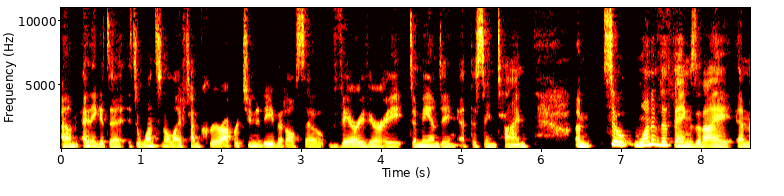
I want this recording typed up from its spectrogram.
um, i think it's a it's a once in a lifetime career opportunity but also very very demanding at the same time um, so one of the things that I am,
